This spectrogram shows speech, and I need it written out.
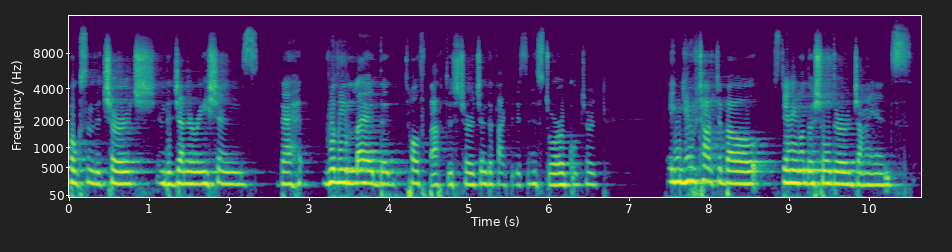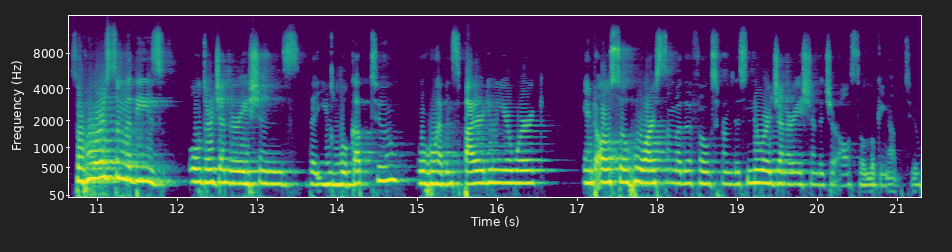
folks in the church and the generations that really led the 12th Baptist Church and the fact that it's a historical church. And you've talked about standing on the shoulder of giants. So who are some of these older generations that you look up to or who have inspired you in your work? And also, who are some of the folks from this newer generation that you're also looking up to?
